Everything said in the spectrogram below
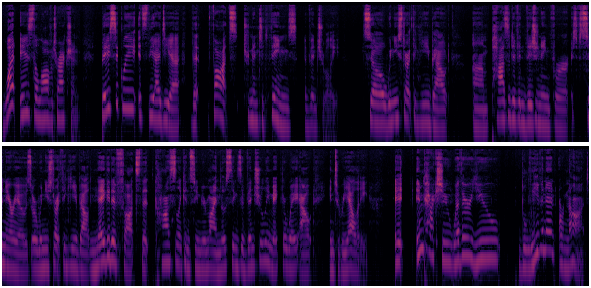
what is the law of attraction? Basically, it's the idea that thoughts turn into things eventually. So, when you start thinking about um, positive envisioning for scenarios, or when you start thinking about negative thoughts that constantly consume your mind, those things eventually make their way out into reality. It impacts you whether you believe in it or not.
